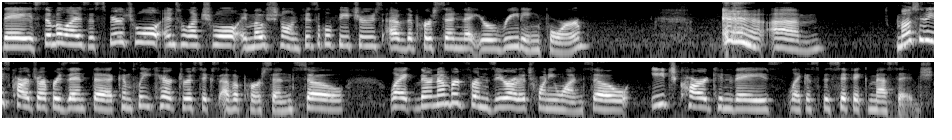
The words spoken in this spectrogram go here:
They symbolize the spiritual, intellectual, emotional, and physical features of the person that you're reading for. um, most of these cards represent the complete characteristics of a person. So, like, they're numbered from 0 to 21. So, each card conveys, like, a specific message.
